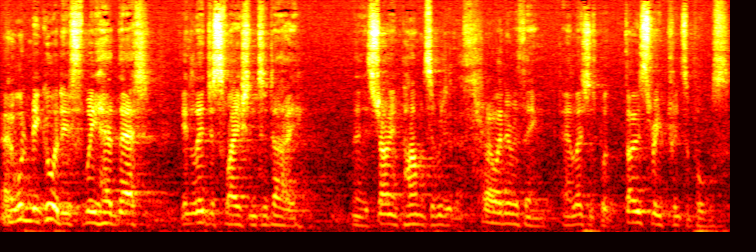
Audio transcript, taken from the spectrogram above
And it wouldn't be good if we had that in legislation today. And the Australian Parliament said we're just going to throw out everything and let's just put those three principles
